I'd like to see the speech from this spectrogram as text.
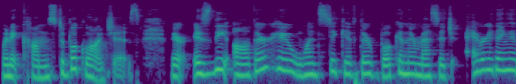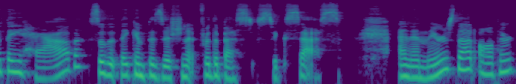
when it comes to book launches. There is the author who wants to give their book and their message everything that they have so that they can position it for the best success. And then there's that author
